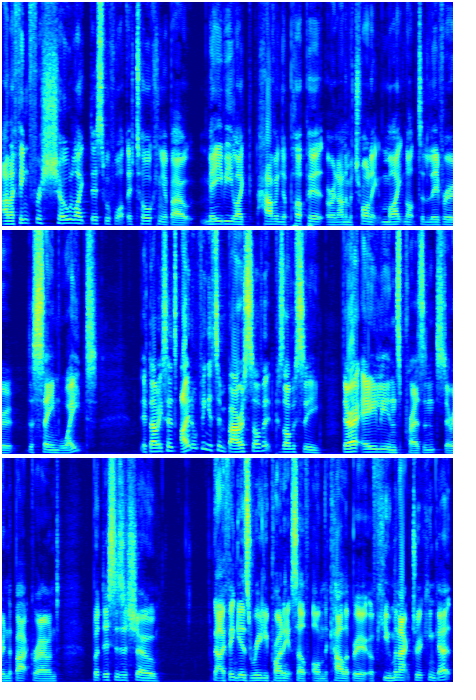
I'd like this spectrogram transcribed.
and I think for a show like this, with what they're talking about, maybe like having a puppet or an animatronic might not deliver the same weight. If that makes sense, I don't think it's embarrassed of it because obviously there are aliens present, they're in the background, but this is a show that I think is really priding itself on the caliber of human actor it can get.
